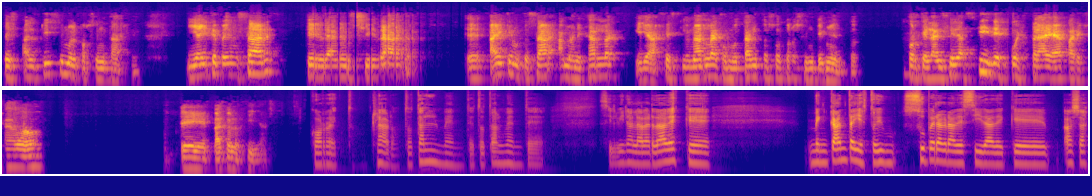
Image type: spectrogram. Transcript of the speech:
Es altísimo el porcentaje. Y hay que pensar que la ansiedad eh, hay que empezar a manejarla y a gestionarla como tantos otros sentimientos, porque la ansiedad sí después trae aparejado eh, patologías. Correcto, claro, totalmente, totalmente. Silvina, la verdad es que me encanta y estoy súper agradecida de que hayas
